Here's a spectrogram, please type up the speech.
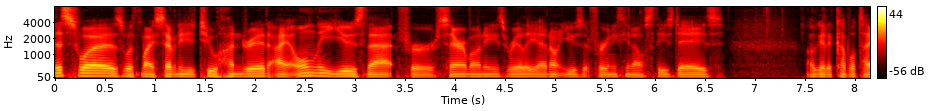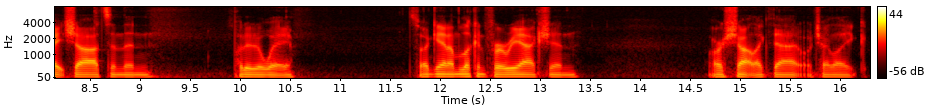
This was with my 70 to 200. I only use that for ceremonies, really. I don't use it for anything else these days. I'll get a couple tight shots and then put it away. So again, I'm looking for a reaction or a shot like that, which I like.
